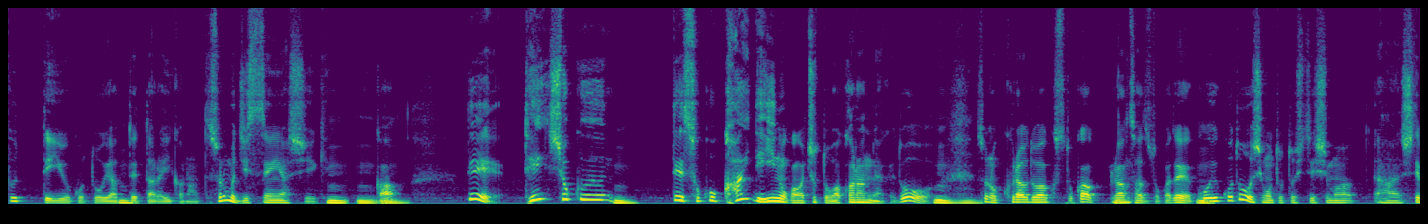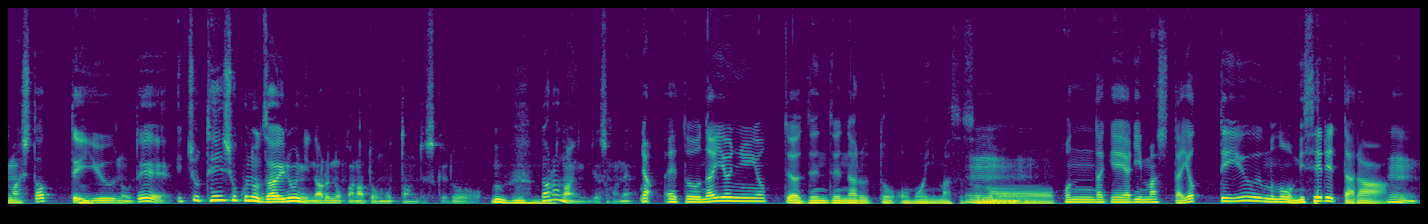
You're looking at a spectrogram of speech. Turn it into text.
くっていうことをやってったらいいかなって、それも実践やし、うんうんうん。かで転職うん。ってそこ書いていいのかがちょっとわからんのやけど、うんうん。そのクラウドワークスとかランサーズとかでこういうことを仕事としてしま、あしてましたっていうので、一応転職の材料になるのかなと思ったんですけど、うんうんうんならないんですかね？いや、えっ、と、内容によっては全然なると思います。その、こんだけやりましたよっていうものを見せれたら、うん、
